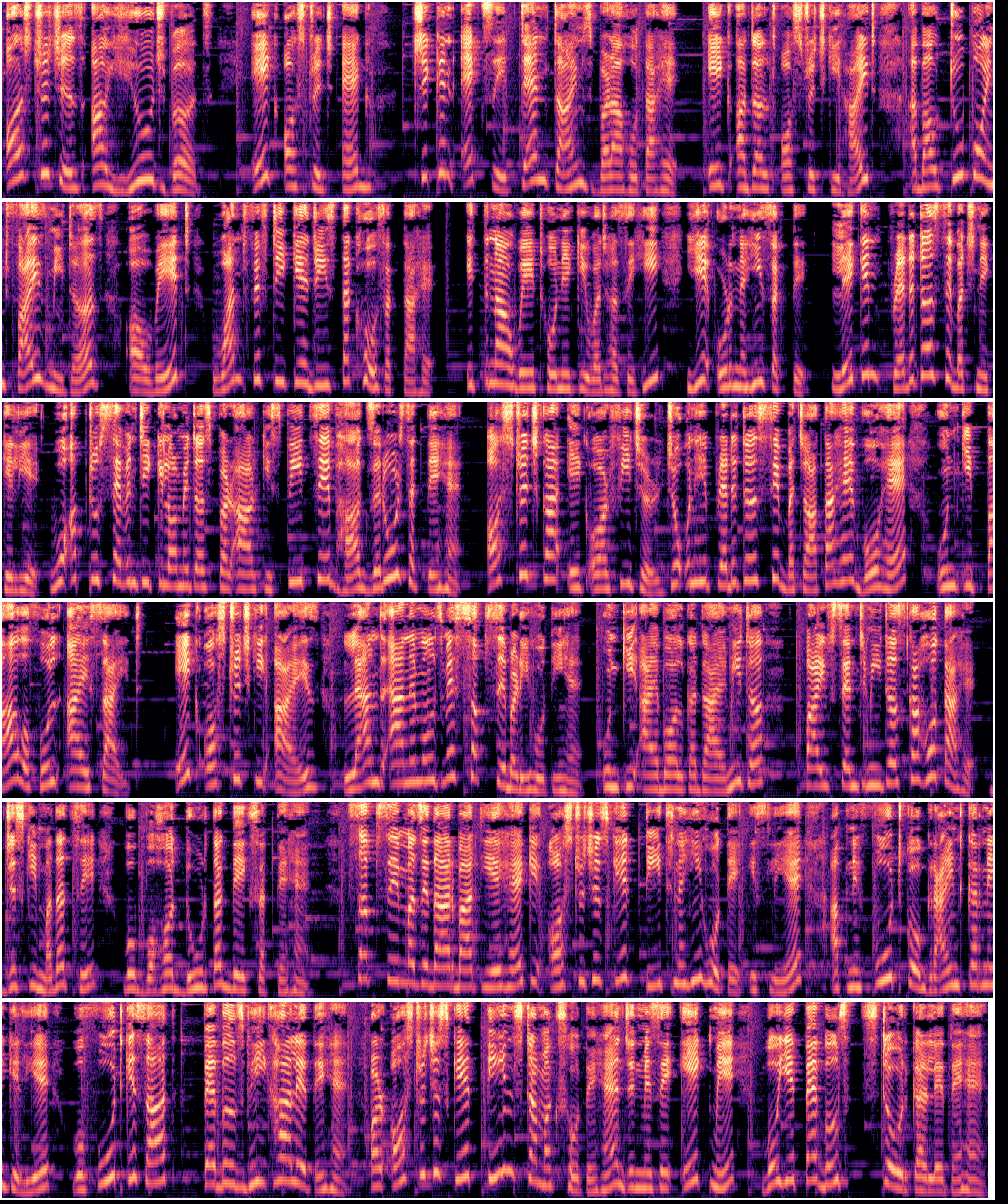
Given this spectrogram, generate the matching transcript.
ऑस्ट्रिचेस आर ह्यूज बर्ड्स एक ऑस्ट्रिच एग चिकन एग से टेन टाइम्स बड़ा होता है। एक अडल्ट ऑस्ट्रिच की हाइट अबाउट 2.5 मीटर्स और वेट 150 केजीज तक हो सकता है। इतना वेट होने की वजह से ही ये उड़ नहीं सकते। लेकिन प्रेडेटर्स से बचने के लिए वो up to 70 kilometer per hour की स्पीड से भाग ज़रूर सकते हैं। ऑस्ट्रिच का एक और फीचर जो उन्हें प्रेडेटर्स से बचाता है वो है उनकी पावरफुल आई साइट एक ऑस्ट्रिच की आईज लैंड एनिमल्स में सबसे बड़ी होती हैं। उनकी आईबॉल का डायमीटर 5 सेंटीमीटर का होता है, जिसकी मदद से वो बहुत दूर तक देख सकते हैं। सबसे मज़ेदार बात यह है कि ऑस्ट्रिचेस के टीथ नहीं होते, इसलिए अपने फ़ूड को ग्राइंड करने के लिए वो फ़ूड के साथ पेबल्स भी खा लेते हैं। और ऑस्ट्रिचेस के तीन स्टमक्स होते हैं, जिनमें से एक में वो ये पेबल्स स्टोर कर लेते हैं।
